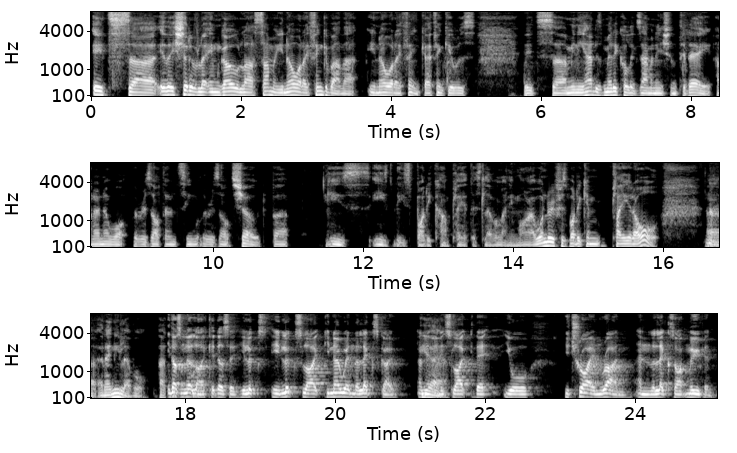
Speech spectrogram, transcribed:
it's uh, they should have let him go last summer. You know what I think about that? You know what I think? I think it was. It's. Uh, I mean, he had his medical examination today. I don't know what the result. I haven't seen what the results showed, but he's he's his body can't play at this level anymore. I wonder if his body can play at all. Uh, at any level, he doesn't look like it, does he? He looks he looks like you know when the legs go, and, yeah. and it's like that you're you try and run and the legs aren't moving.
